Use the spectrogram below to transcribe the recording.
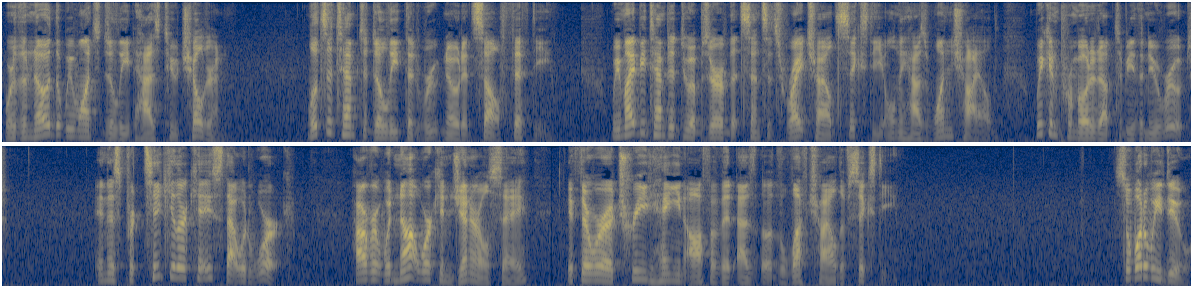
where the node that we want to delete has two children. Let's attempt to delete the root node itself, 50. We might be tempted to observe that since its right child, 60, only has one child, we can promote it up to be the new root. In this particular case, that would work. However, it would not work in general, say, if there were a tree hanging off of it as uh, the left child of 60. So what do we do?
